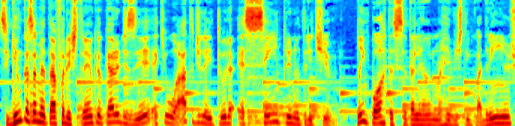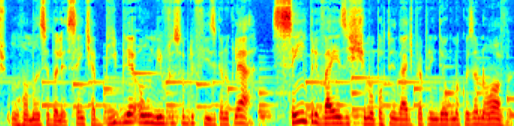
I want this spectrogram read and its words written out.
Seguindo com essa metáfora estranha, o que eu quero dizer é que o ato de leitura é sempre nutritivo. Não importa se você está lendo uma revista em quadrinhos, um romance adolescente, a Bíblia ou um livro sobre física nuclear. Sempre vai existir uma oportunidade para aprender alguma coisa nova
